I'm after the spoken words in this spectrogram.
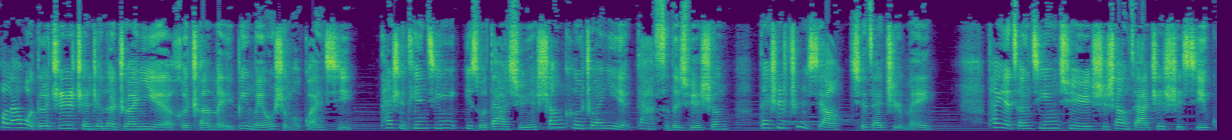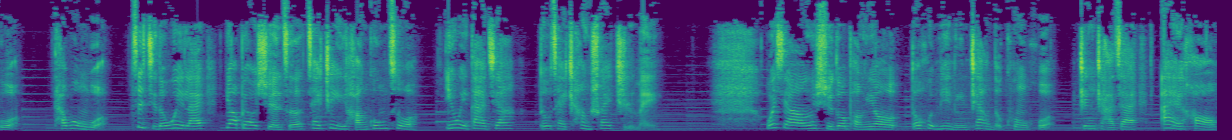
后来我得知，晨晨的专业和传媒并没有什么关系。他是天津一所大学商科专业大四的学生，但是志向却在纸媒。他也曾经去时尚杂志实习过。他问我自己的未来要不要选择在这一行工作，因为大家都在唱衰纸媒。我想许多朋友都会面临这样的困惑，挣扎在爱好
